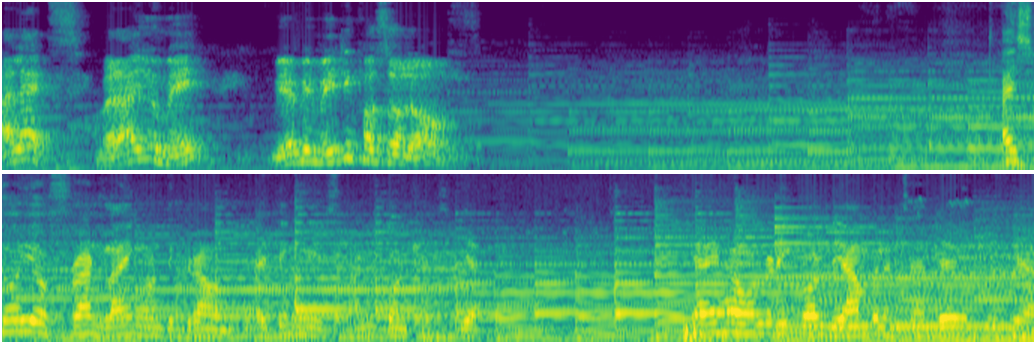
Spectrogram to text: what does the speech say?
Alex, where are you, mate? We have been waiting for so long. I saw your friend lying on the ground. I think he is unconscious. Yeah. Yeah, I have already called the ambulance and they will be here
